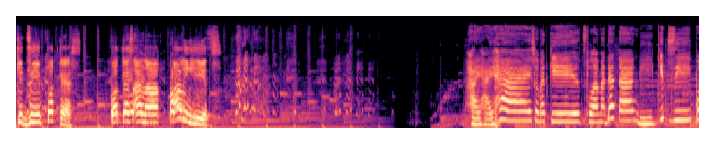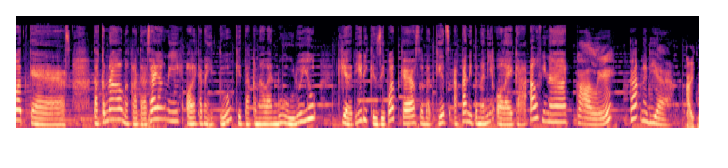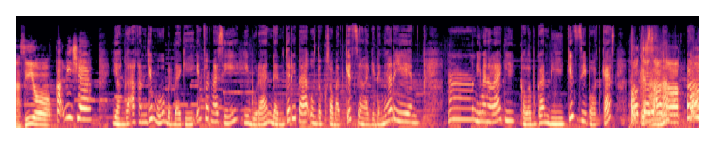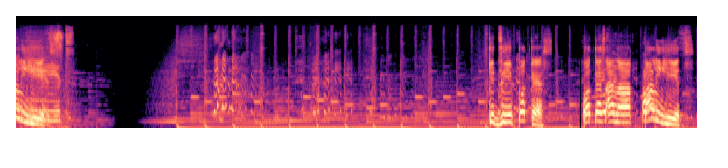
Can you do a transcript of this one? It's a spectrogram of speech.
Kidzi Podcast. Podcast anak paling hits. Hai hai hai Sobat Kids. Selamat datang di Kidzi Podcast. Tak kenal maka tak sayang nih. Oleh karena itu kita kenalan dulu yuk. Jadi di Kidzi Podcast Sobat Kids akan ditemani oleh Kak Alvina. Kak Ale, Kak Nadia, Kak Ignacio. Kak Nisha. Yang gak akan jemu berbagi informasi, hiburan, dan cerita untuk Sobat Kids yang lagi dengerin Hmm, di mana lagi? Kalau bukan di Kidzi Podcast Podcast anak paling hits. Kidzi Podcast. Podcast anak paling hits.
